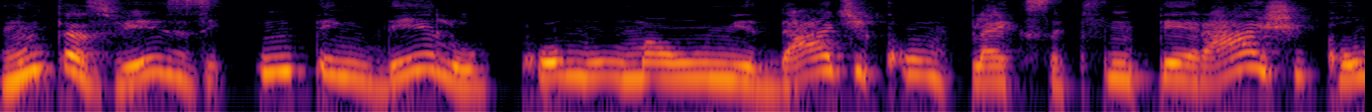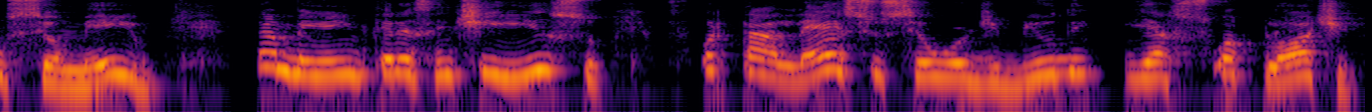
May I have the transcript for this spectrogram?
muitas vezes entendê-lo como uma unidade complexa que interage com o seu meio também é interessante e isso fortalece o seu world building e a sua plot,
